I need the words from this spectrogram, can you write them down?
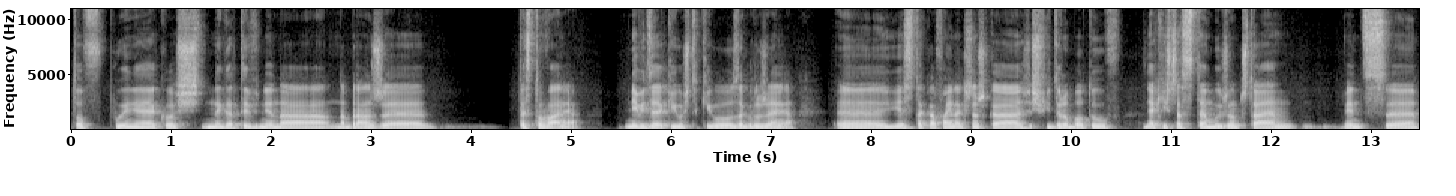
to wpłynie jakoś negatywnie na, na branżę testowania. Nie widzę jakiegoś takiego zagrożenia. E, Jest taka fajna książka Świt robotów. Jakiś czas temu już ją czytałem, więc e,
